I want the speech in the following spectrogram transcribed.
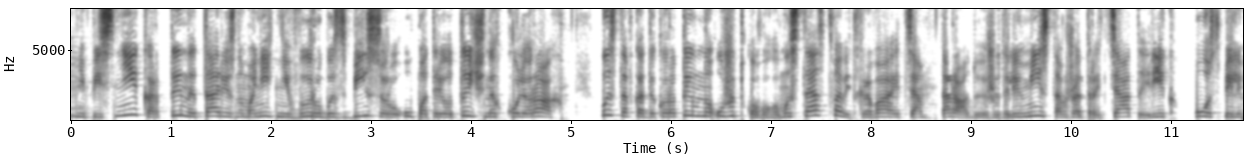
Народні пісні, картини та різноманітні вироби з бісеру у патріотичних кольорах. Виставка декоративно-ужиткового мистецтва відкривається та радує жителів міста вже 30-й рік поспіль.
